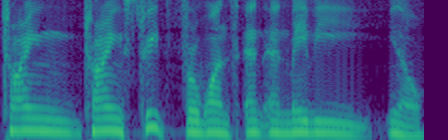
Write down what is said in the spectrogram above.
trying trying street for once, and and maybe you know,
